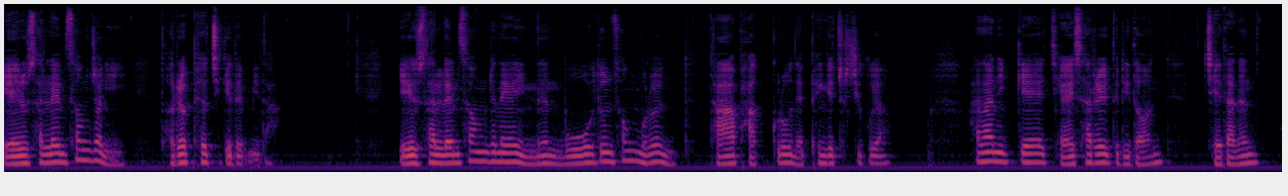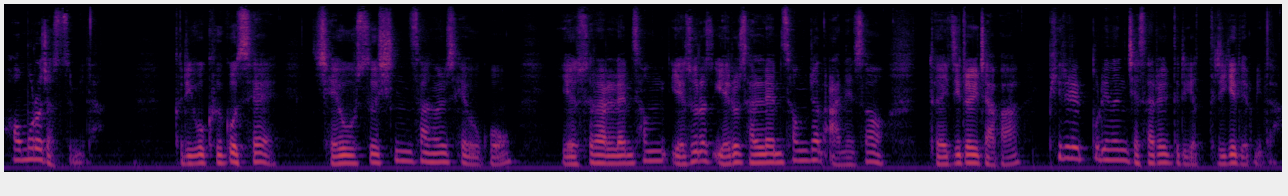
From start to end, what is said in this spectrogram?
예루살렘 성전이 더럽혀지게 됩니다. 예루살렘 성전에 있는 모든 성물은 다 밖으로 내팽개쳐지고요. 하나님께 제사를 드리던 제단은 허물어졌습니다. 그리고 그곳에 제우스 신상을 세우고 예루살렘 성 예루살렘 성전 안에서 돼지를 잡아 피를 뿌리는 제사를 드리게 됩니다.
